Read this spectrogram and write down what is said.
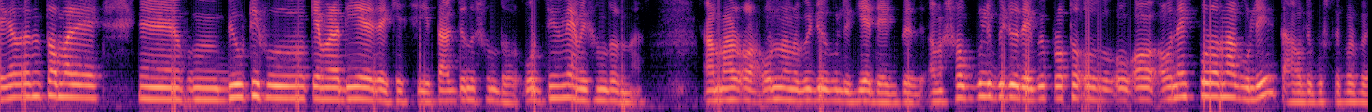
এখানে তো আমার বিউটিফুল ক্যামেরা দিয়ে রেখেছি, তার জন্য সুন্দর। অরিজিনালি আমি সুন্দর না। আমার অন্যান্য ভিডিওগুলি গিয়ে দেখবে। আমার সবগুলি ভিডিও দেখবে প্রথম অনেক পুরানাগুলি, তাহলে বুঝতে পারবে।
